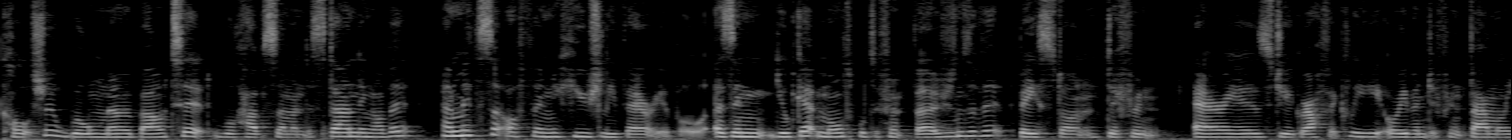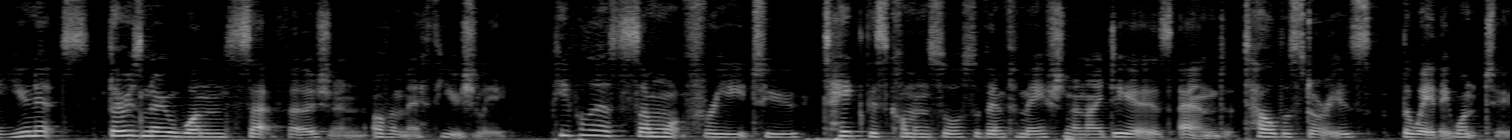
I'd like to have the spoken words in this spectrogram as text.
culture will know about it, will have some understanding of it, and myths are often hugely variable, as in you'll get multiple different versions of it based on different areas geographically or even different family units. There is no one set version of a myth usually. People are somewhat free to take this common source of information and ideas and tell the stories the way they want to.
